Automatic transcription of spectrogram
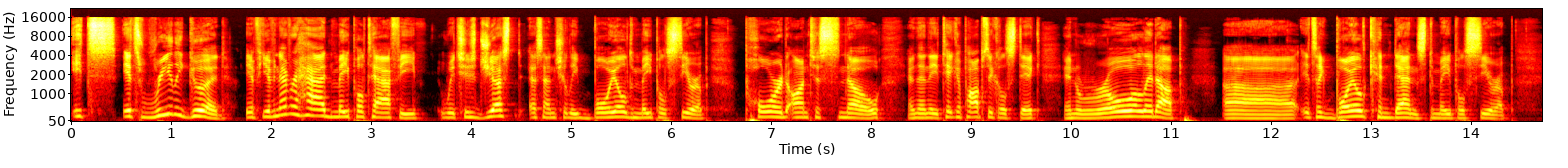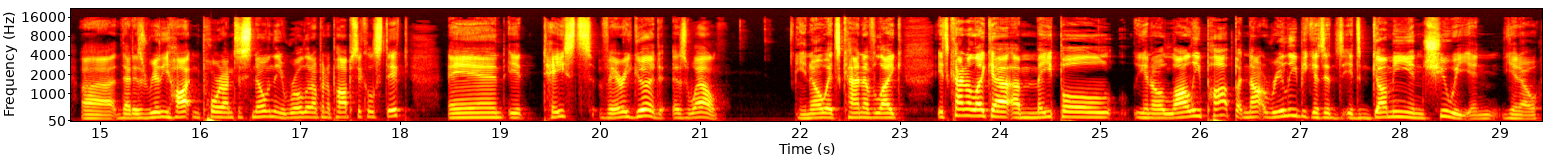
it's it's really good. If you've never had maple taffy, which is just essentially boiled maple syrup poured onto snow, and then they take a popsicle stick and roll it up. Uh, it's like boiled condensed maple syrup uh, that is really hot and poured onto snow, and they roll it up in a popsicle stick, and it tastes very good as well. You know, it's kind of like it's kind of like a, a, maple, you know, lollipop, but not really because it's it's gummy and chewy, and you know,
